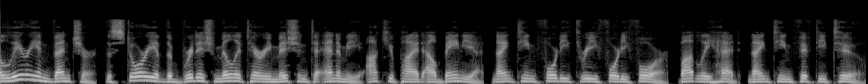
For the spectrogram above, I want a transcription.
Illyrian Venture, The Story of the British Military Mission to Enemy-Occupied Albania, 1943–44, Bodley Head, 1952.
